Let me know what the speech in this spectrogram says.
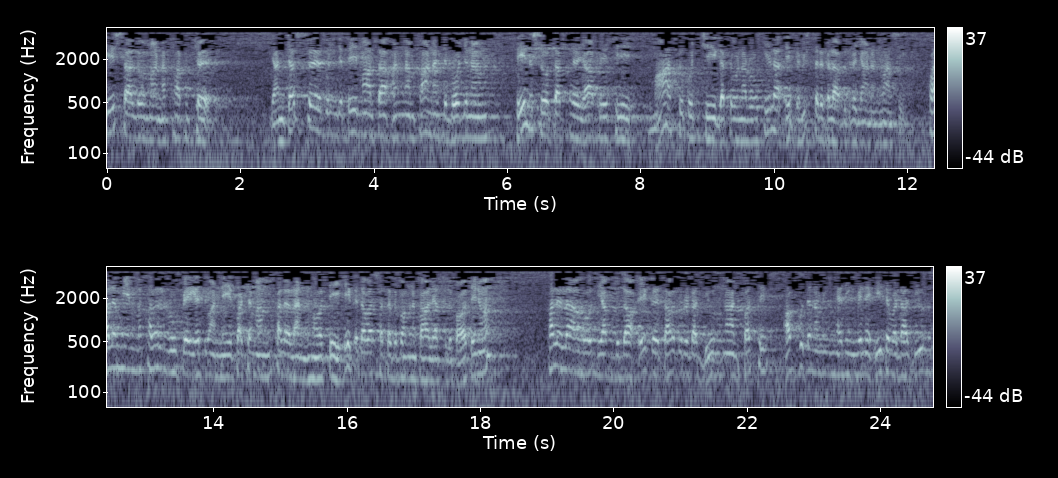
කේසාලෝමා නඛාපිච යංචස්ස පුඤ්ජතේ මාතා අන්නම් පානංච භෝජනං තේන සෝතස්ස යාපේති මාතු කුච්චී ගතෝ නරෝ කියලා ඒක විස්තර කළා බුදුරජාණන් වහන්සේ. පළමුවෙන්ම කලල රූපය යතුවන්නේ පඨමං කලලං හෝතේ ඒක දවස් හතක පමණ කාලයක් තුළ පවතිනවා. කලලා හෝති අබ්බුදා ඒක තවදුරටත් දියුණුනාට පස්සේ අබ්බුද නමින් හැදින් වෙන ඊට වඩා දියුණු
